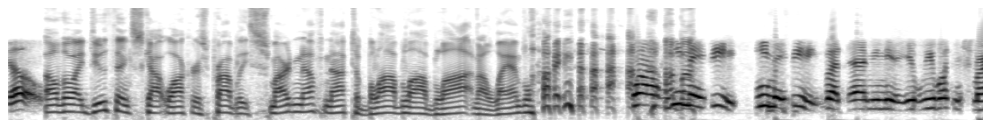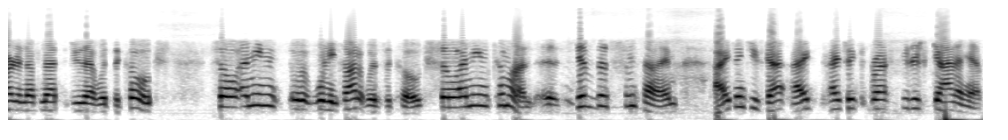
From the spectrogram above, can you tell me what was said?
go. Although I do think Scott Walker is probably smart enough not to blah blah blah on a landline. Well, he may be. He may be, but I mean, it, we wasn't smart enough not to do that with the coach. So I mean, when he thought it was the coach. So I mean, come on, uh, give this some time. I think he's got. I I think the prosecutor's got to have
